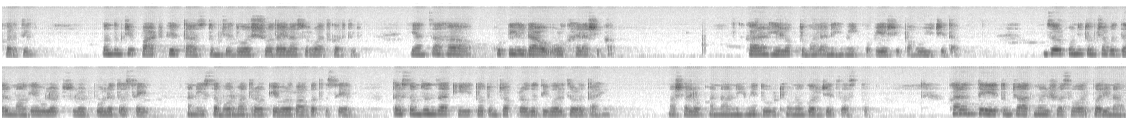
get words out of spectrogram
करतील. पण तुमची पाठ फिरताच तुमचे दोष शोधायला सुरुवात करतील. यांचा हा कुटील डाव ओळखायला शिका. कारण हे लोक तुम्हाला नेहमी अपयशी पाहू इच्छितात. जर कोणी तुमच्याबद्दल मागे उलट सुलट बोलत असेल आणि समोर मात्र केवळ वागत असेल तर समजून जा की तो तुमच्या प्रगतीवर जळत आहे. अशा लोकांना नेहमी दूर ठेवणं गरजेचं असतं. कारण ते तुमच्या आत्मविश्वासावर परिणाम.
